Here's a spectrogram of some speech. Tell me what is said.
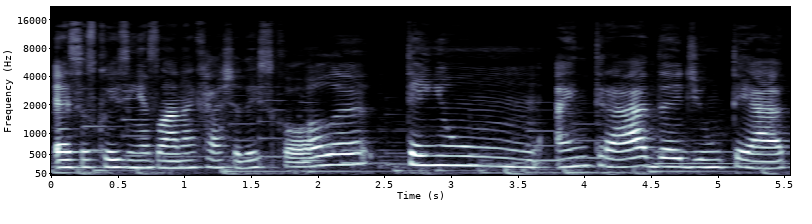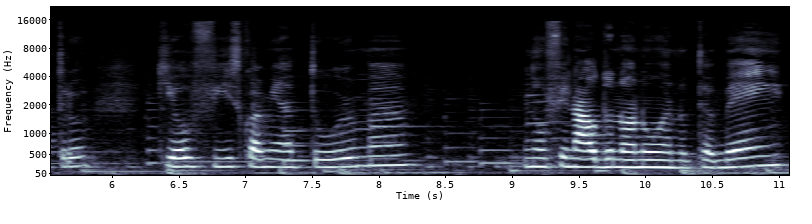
essas coisinhas lá na caixa da escola. Tem um, a entrada de um teatro que eu fiz com a minha turma no final do nono ano também.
